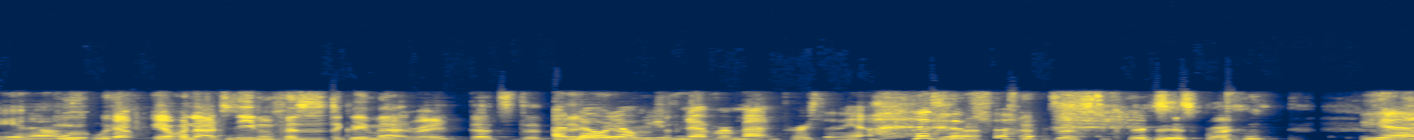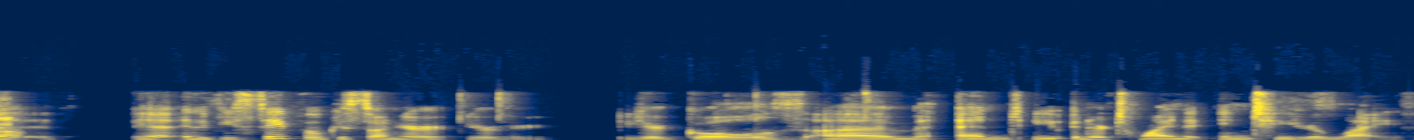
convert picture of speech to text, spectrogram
you know, we, we, have, we haven't actually even physically met, right? That's the uh, no, We no, we've never met in person. Yeah, Yeah, So- that's, that's the craziest part. yeah Wow. yeah and if you stay focused on your your your goals um and you intertwine it into your life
